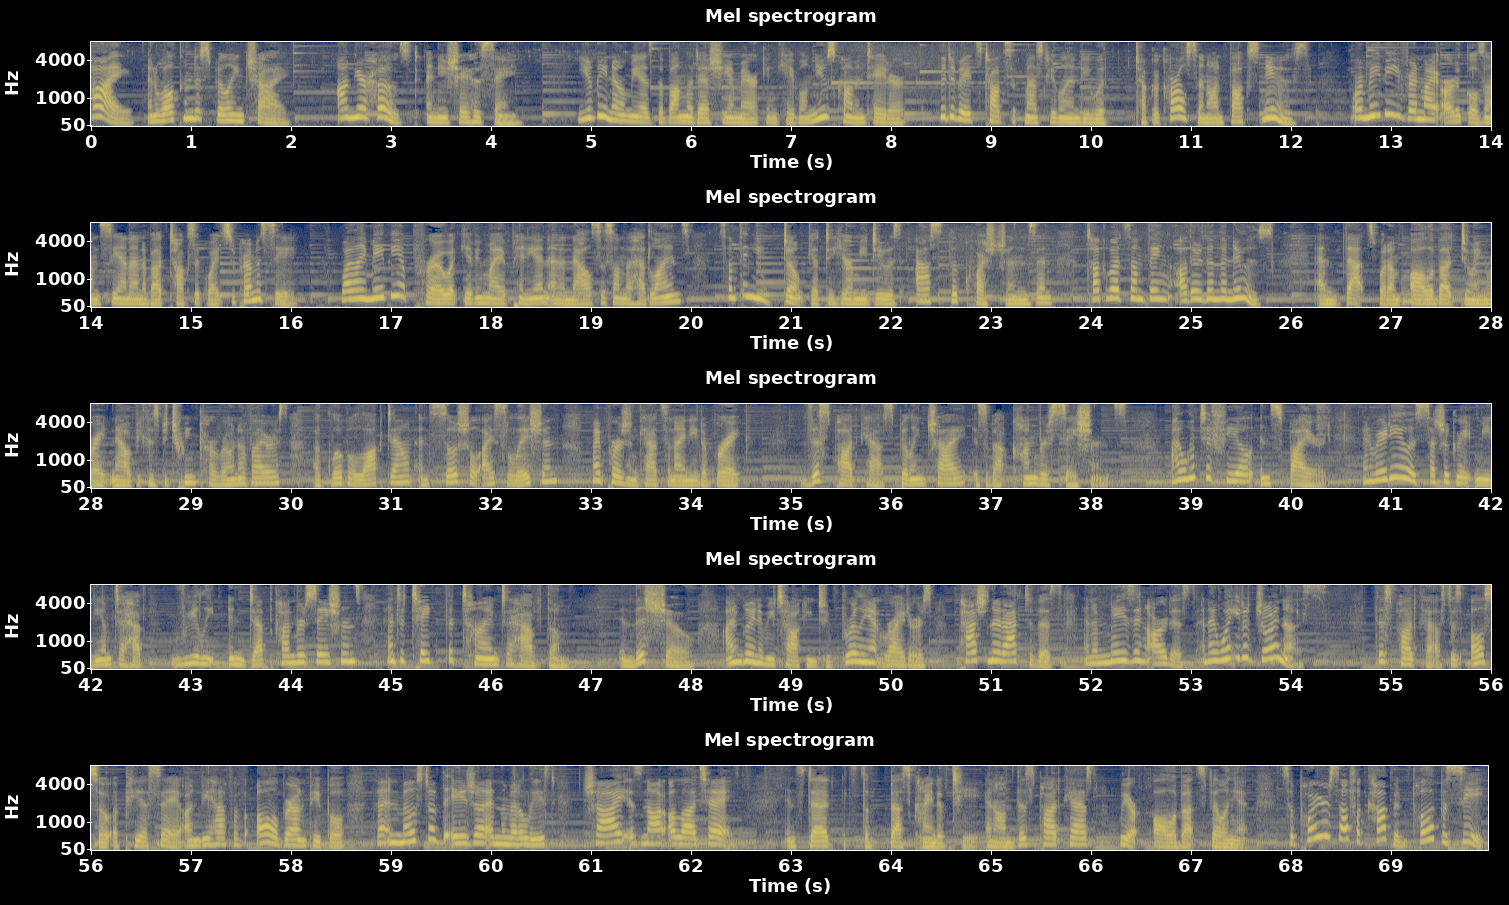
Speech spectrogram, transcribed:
Hi, and welcome to Spilling Chai. I'm your host, Anushay Hossain. You may know me as the Bangladeshi American cable news commentator who debates toxic masculinity with Tucker Carlson on Fox News. Or maybe you've read my articles on CNN about toxic white supremacy. While I may be a pro at giving my opinion and analysis on the headlines, something you don't get to hear me do is ask the questions and talk about something other than the news. And that's what I'm all about doing right now because between coronavirus, a global lockdown, and social isolation, my Persian cats and I need a break. This podcast, Spilling Chai, is about conversations. I want to feel inspired, and radio is such a great medium to have really in depth conversations and to take the time to have them. In this show, I'm going to be talking to brilliant writers, passionate activists, and amazing artists, and I want you to join us. This podcast is also a PSA on behalf of all brown people that in most of the Asia and the Middle East, chai is not a latte. Instead, it's the best kind of tea. And on this podcast, we are all about spilling it. So pour yourself a cup and pull up a seat.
